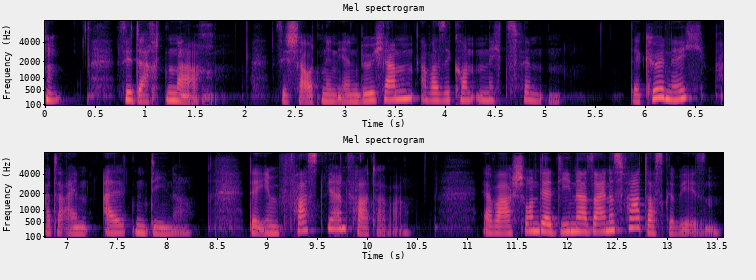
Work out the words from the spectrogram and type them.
sie dachten nach. Sie schauten in ihren Büchern, aber sie konnten nichts finden. Der König hatte einen alten Diener, der ihm fast wie ein Vater war. Er war schon der Diener seines Vaters gewesen.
